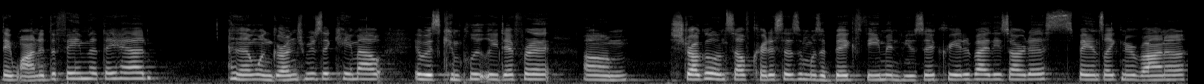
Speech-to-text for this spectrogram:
They wanted the fame that they had. And then when grunge music came out, it was completely different. Um, struggle and self criticism was a big theme in music created by these artists. Bands like Nirvana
